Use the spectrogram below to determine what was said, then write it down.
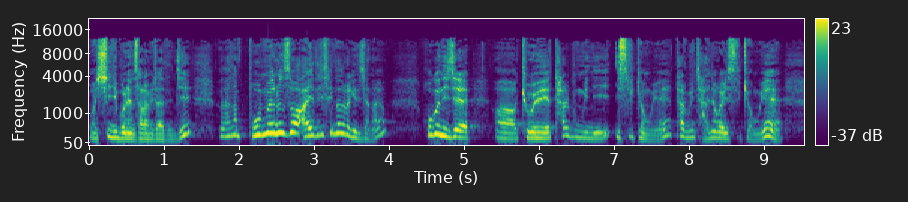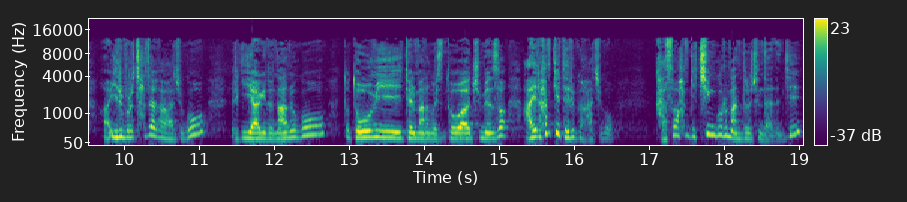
뭐 신이 보낸 사람이라든지 항상 보면서 아이들이 생각을 하게 되잖아요. 혹은 이제 어, 교회에 탈북민이 있을 경우에 탈북민 자녀가 있을 경우에 어, 일부러 찾아가가지고 이렇게 이야기도 나누고 또 도움이 될 만한 것을 도와주면서 아이를 함께 데리고 가가지고 가서 함께 친구를 만들어 준다든지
